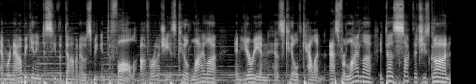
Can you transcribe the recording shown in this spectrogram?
and we're now beginning to see the dominoes begin to fall. Afranche has killed Lila, and Urian has killed Kellen. As for Lila, it does suck that she's gone,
